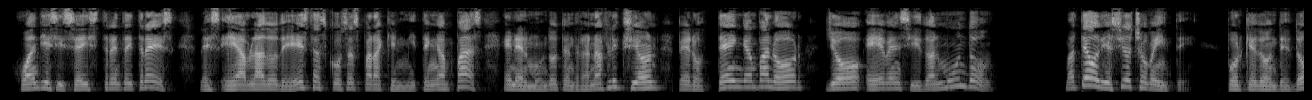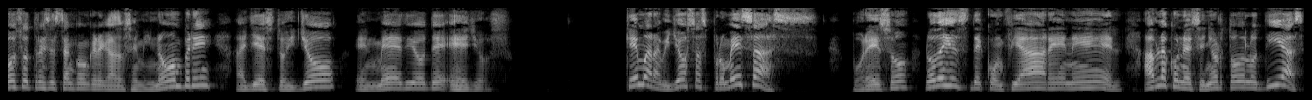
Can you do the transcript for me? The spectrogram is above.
Juan 16, 33. Les he hablado de estas cosas para que en mí tengan paz. En el mundo tendrán aflicción, pero tengan valor. Yo he vencido al mundo. Mateo 18, 20. Porque donde dos o tres están congregados en mi nombre, allí estoy yo en medio de ellos. ¡Qué maravillosas promesas! Por eso, no dejes de confiar en Él. Habla con el Señor todos los días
